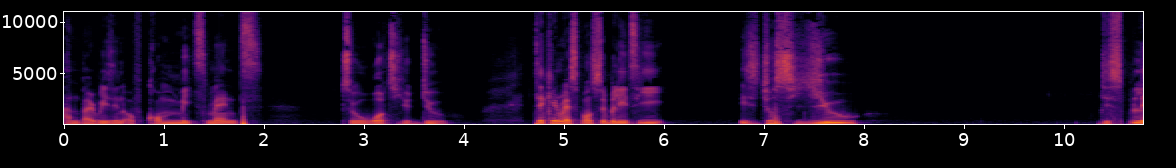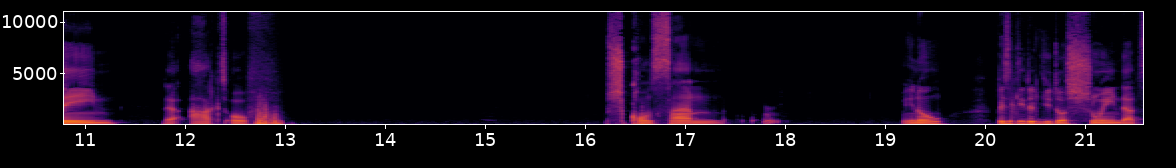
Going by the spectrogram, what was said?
and by reason of commitment to what you do. Taking responsibility is just you displaying the act of concern you know? Basically you're just showing that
